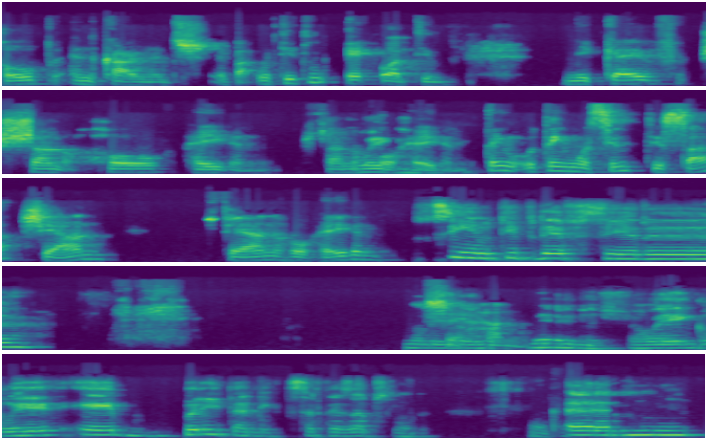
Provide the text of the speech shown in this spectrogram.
Hope and Carnage. Epá, o título é ótimo. Nick Cave, Sean Ho Hagen. Sean Ho Hagen. Tem, tem um acento de Sa, Sean, Sean Ho Hagen. Sim, o tipo deve ser. eh, Não mas ou é inglês, é britânico, de certeza absoluta. Ok. Um,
